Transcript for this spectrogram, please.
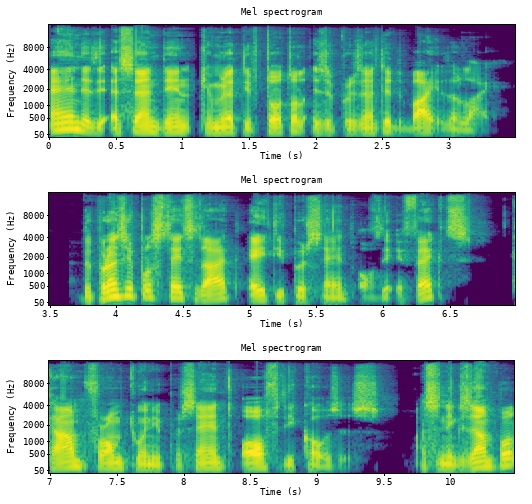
and the ascending cumulative total is represented by the line. The principle states that 80% of the effects come from 20% of the causes. As an example,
